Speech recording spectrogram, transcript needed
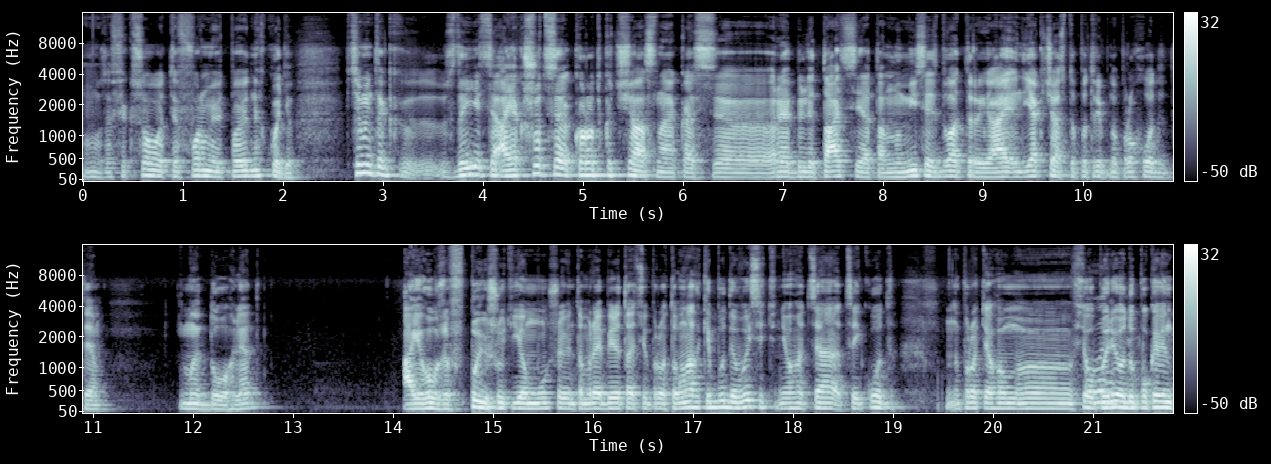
ну, зафіксовувати в формі відповідних кодів. Чи мені так е, здається, а якщо це короткочасна якась е, реабілітація, там, ну, місяць, два-три, а як часто потрібно проходити медогляд, а його вже впишуть йому, що він там реабілітацію проводить, то вона таки буде висіти у нього ця, цей код протягом е, всього Повинен. періоду, поки він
